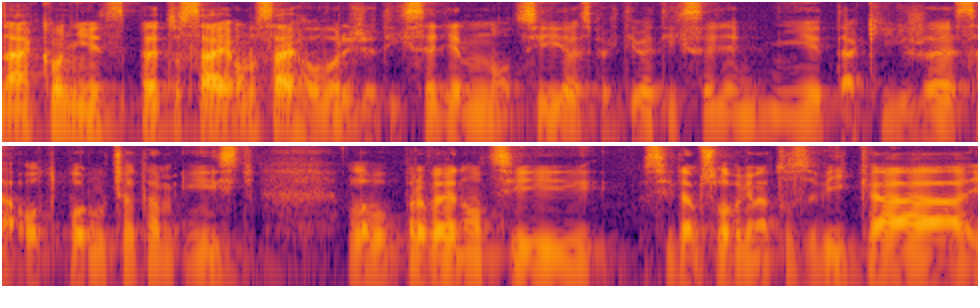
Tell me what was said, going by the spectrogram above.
nakoniec, preto sa aj, ono sa aj hovorí, že tých 7 nocí, respektíve tých 7 dní je takých, že sa odporúča tam ísť, lebo prvé noci si tam človek na to zvyká, aj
